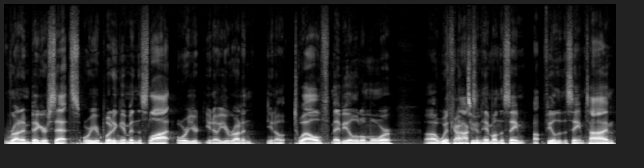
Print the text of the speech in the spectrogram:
running bigger sets or you're putting him in the slot or you're you know you're running you know 12 maybe a little more uh, with Got Knox to. and him on the same uh, field at the same time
